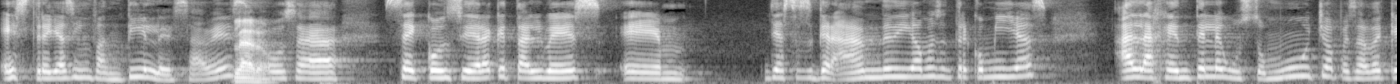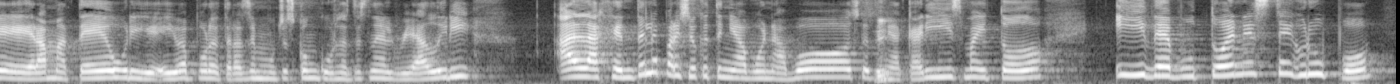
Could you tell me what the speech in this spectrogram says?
estrellas infantiles, ¿sabes? Claro. O sea, se considera que tal vez em, ya estás grande, digamos, entre comillas. A la gente le gustó mucho, a pesar de que era amateur y iba por detrás de muchos concursantes en el reality a la gente le pareció que tenía buena voz, que tenía carisma y todo, y debutó en este grupo,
